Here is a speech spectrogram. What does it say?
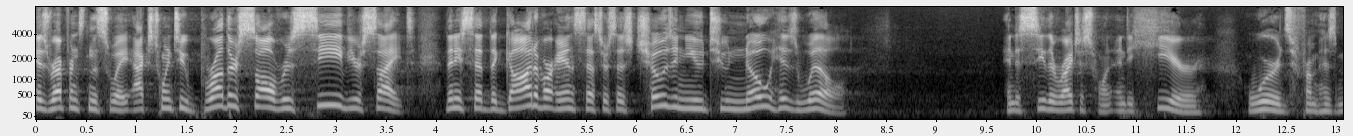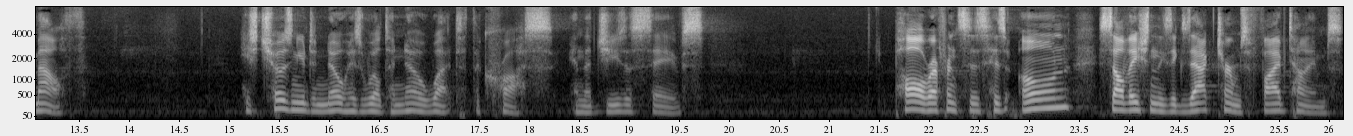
is referenced in this way Acts 22 Brother Saul, receive your sight. Then he said, The God of our ancestors has chosen you to know his will and to see the righteous one and to hear words from his mouth. He's chosen you to know his will, to know what? The cross, and that Jesus saves. Paul references his own salvation in these exact terms five times.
